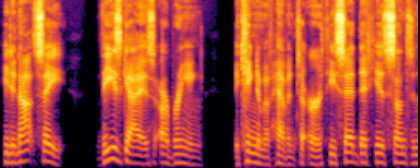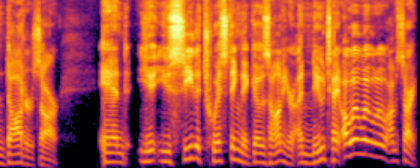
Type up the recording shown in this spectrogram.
He did not say, These guys are bringing the kingdom of heaven to earth. He said that his sons and daughters are. And you, you see the twisting that goes on here. A new ten. Oh, wait, wait, wait. I'm sorry.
